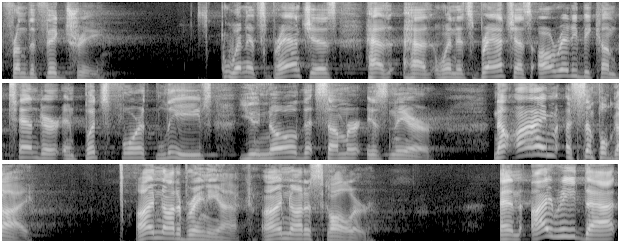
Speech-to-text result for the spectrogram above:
from the fig tree. When its branches has, has, when its branch has already become tender and puts forth leaves, you know that summer is near. Now, I'm a simple guy. I'm not a brainiac. I'm not a scholar. And I read that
